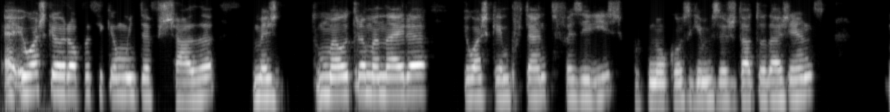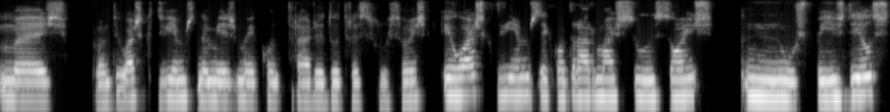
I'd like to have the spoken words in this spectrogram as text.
É, eu acho que a Europa fica muito fechada, mas de uma outra maneira eu acho que é importante fazer isso, porque não conseguimos ajudar toda a gente, mas pronto, eu acho que devíamos na mesma encontrar de outras soluções. Eu acho que devíamos encontrar mais soluções nos países deles,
